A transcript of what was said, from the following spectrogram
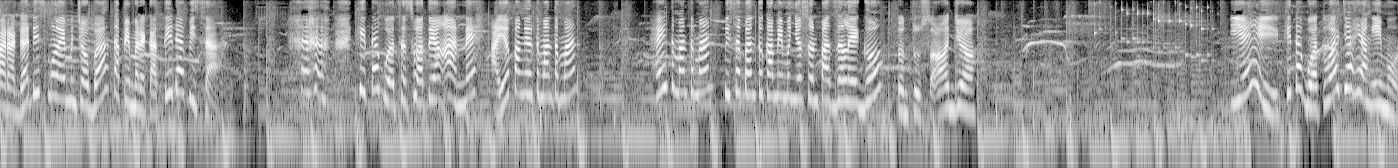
Para gadis mulai mencoba, tapi mereka tidak bisa. kita buat sesuatu yang aneh. Ayo panggil teman-teman. Hei teman-teman, bisa bantu kami menyusun puzzle Lego? Tentu saja. Yeay, kita buat wajah yang imut.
